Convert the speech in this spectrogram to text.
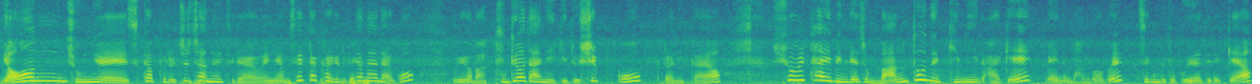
면 종류의 스카프를 추천을 드려요. 왜냐하면 세탁하기도 편안하고 우리가 막 구겨 다니기도 쉽고 그러니까요. 숄 타입인데 좀 망토 느낌이 나게 매는 방법을 지금부터 보여드릴게요.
